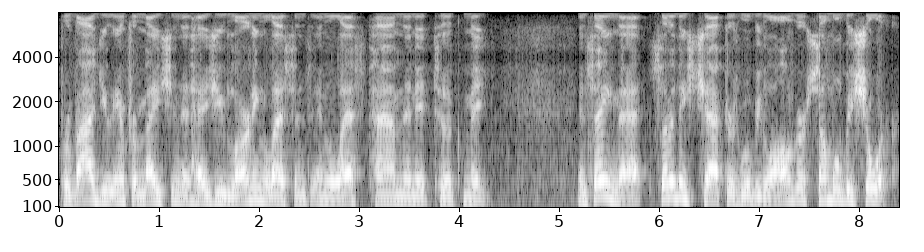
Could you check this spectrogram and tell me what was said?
provide you information that has you learning lessons in less time than it took me. In saying that, some of these chapters will be longer, some will be shorter.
